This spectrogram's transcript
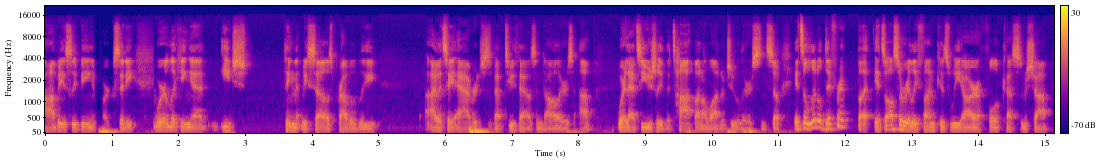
obviously being in Park City. We're looking at each thing that we sell is probably, I would say, average is about $2,000 up where that's usually the top on a lot of jewelers. And so it's a little different, but it's also really fun because we are a full custom shop.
